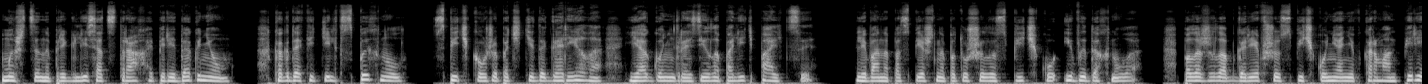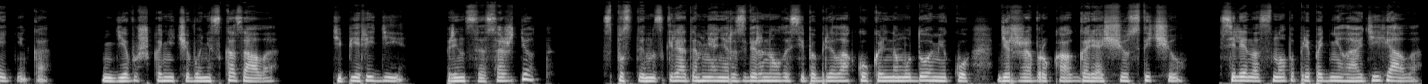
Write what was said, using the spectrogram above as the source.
мышцы напряглись от страха перед огнем. Когда фитиль вспыхнул, спичка уже почти догорела, и огонь грозила полить пальцы. Ливана поспешно потушила спичку и выдохнула. Положила обгоревшую спичку няне в карман передника. Девушка ничего не сказала. «Теперь иди. Принцесса ждет». С пустым взглядом няня развернулась и побрела к кукольному домику, держа в руках горящую свечу. Селена снова приподняла одеяло.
